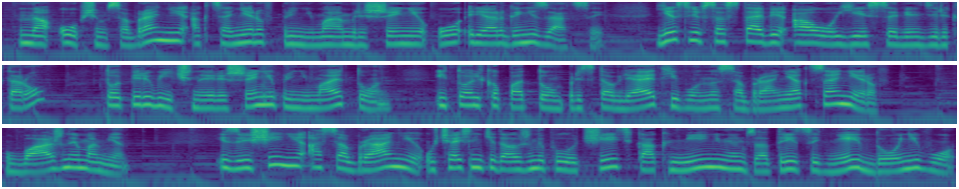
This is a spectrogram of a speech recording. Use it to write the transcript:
– на общем собрании акционеров принимаем решение о реорганизации. Если в составе АО есть совет директоров, то первичное решение принимает он и только потом представляет его на собрании акционеров. Важный момент. Извещение о собрании участники должны получить как минимум за 30 дней до него.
